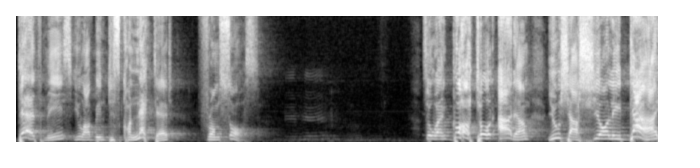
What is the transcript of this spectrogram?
Death means you have been disconnected from source. So when God told Adam, You shall surely die,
